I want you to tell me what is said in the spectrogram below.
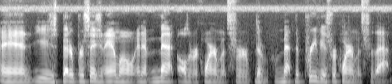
and use better precision ammo. And it met all the requirements for the met the previous requirements for that.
